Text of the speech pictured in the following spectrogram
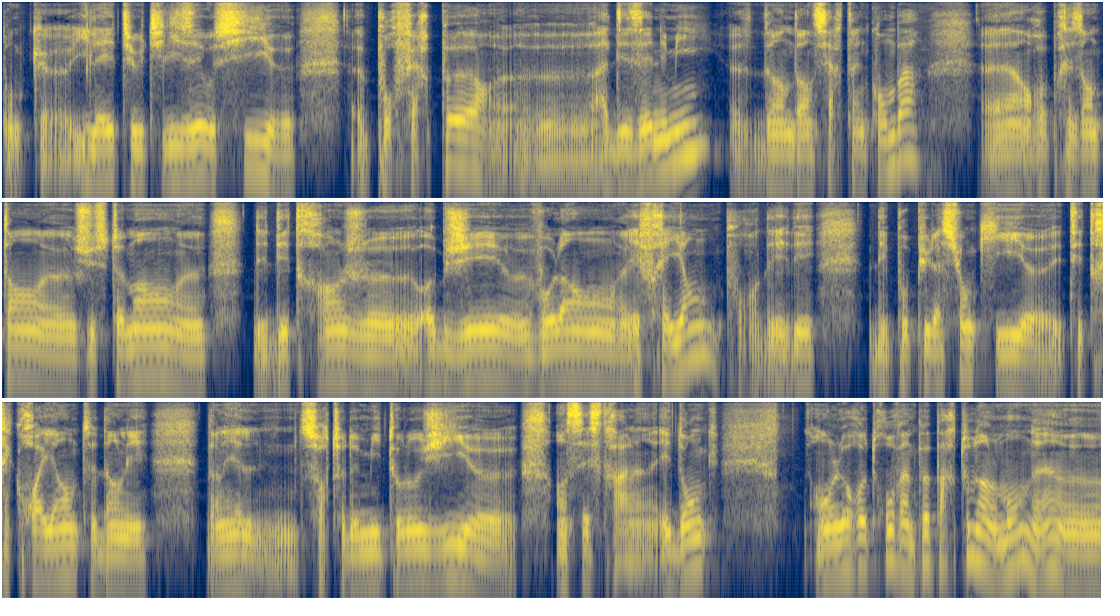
Donc il a été utilisé aussi pour faire peur à des ennemis dans certains combats, en représentant justement d'étranges objets volants effrayants pour des, des, populations qui étaient très croyantes dans les dans sortes de mythologie ancestrale. Et donc on le retrouve un peu partout dans le monde, hein, euh,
